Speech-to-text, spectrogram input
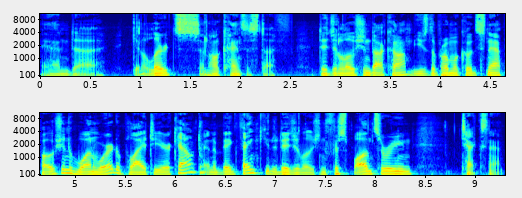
and uh, get alerts and all kinds of stuff. DigitalOcean.com. Use the promo code SNAPOcean. One word, apply to your account. And a big thank you to DigitalOcean for sponsoring TechSnap.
